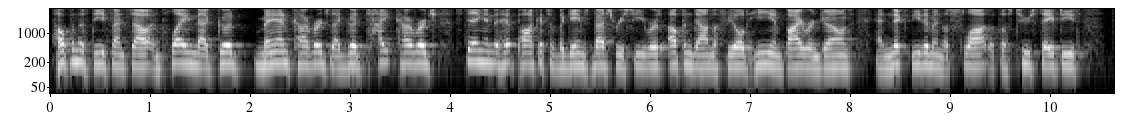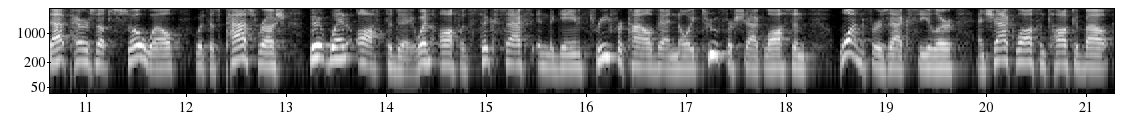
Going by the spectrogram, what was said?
helping this defense out and playing that good man coverage, that good tight coverage, staying in the hip pockets of the game's best receivers up and down the field. He and Byron Jones and Nik Needham in the slot with those two safeties. That pairs up so well with this pass rush that went off today. Went off with six sacks in the game, three for Kyle Van Noy, two for Shaq Lawson, one for Zach Sieler. And Shaq Lawson talked about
